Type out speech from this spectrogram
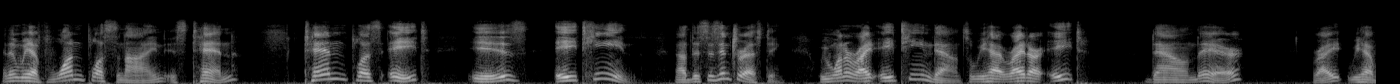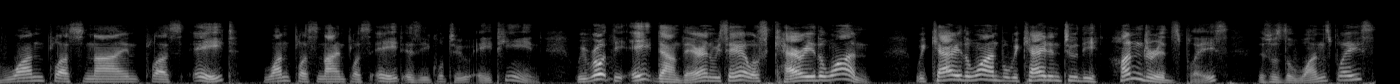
And then we have 1 plus 9 is 10. 10 plus 8 is 18. Now this is interesting. We want to write 18 down. So we have write our 8 down there, right? We have 1 plus 9 plus 8. 1 plus 9 plus 8 is equal to 18. We wrote the 8 down there, and we say, well, let's carry the 1. We carry the 1, but we carried into the hundreds place. This was the ones place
